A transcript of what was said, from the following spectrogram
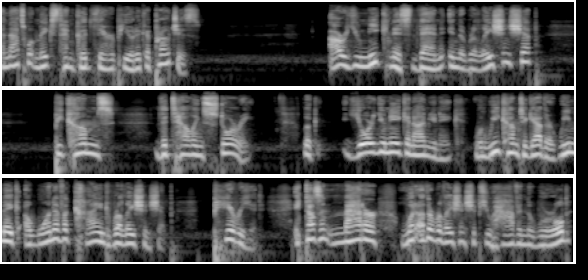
And that's what makes them good therapeutic approaches. Our uniqueness then in the relationship becomes the telling story. Look, you're unique and I'm unique. When we come together, we make a one of a kind relationship, period. It doesn't matter what other relationships you have in the world.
